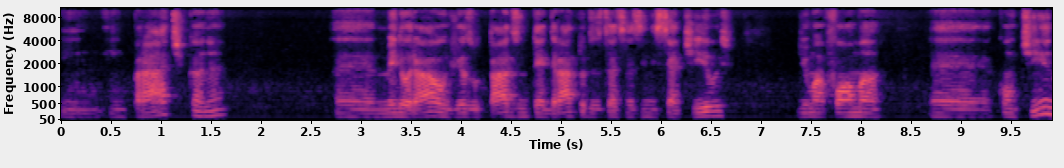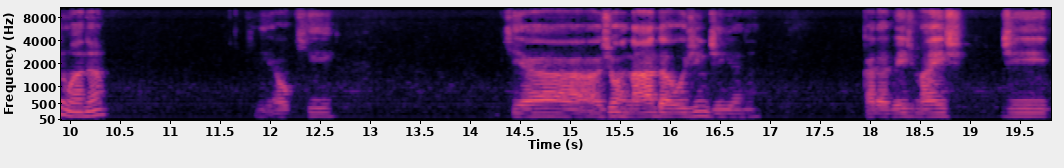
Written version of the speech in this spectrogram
em, em prática, né? É, melhorar os resultados, integrar todas essas iniciativas de uma forma é, contínua, né? Que é o que, que é a jornada hoje em dia, né? Cada vez mais de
